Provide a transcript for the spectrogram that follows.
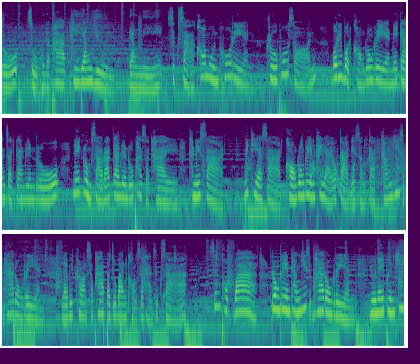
รู้ สู่คุณภาพที่ยั่งยืน ดังนี้ ศึกษาข้อมูลผู้เรียน ครูผู้สอน บริบทของโรงเรียนในการจัดการเรียนรู้ ในกลุ่มสาระการเรียนรู้ภาษาไทย คณิตศาสตร์ วิทยาศาสตร์ ของโรงเรียนขยายโอกาสในสังกัดทั้ง 25 โรงเรียน และวิเคราะห์สภาพปัจจุบันของสถานศึกษาซึ่งพบว่าโรงเรียนทั้ง 25 โรงเรียน อยู่ในพื้นที่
